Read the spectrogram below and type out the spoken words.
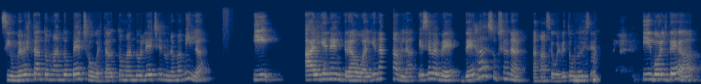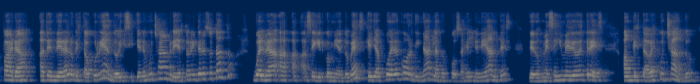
si un bebé está tomando pecho o está tomando leche en una mamila y alguien entra o alguien habla, ese bebé deja de succionar, ajá, se vuelve todo uno dice, y voltea para atender a lo que está ocurriendo. Y si tiene mucha hambre y esto no interesó tanto, vuelve a, a, seguir comiendo. ¿Ves? Que ya puede coordinar las dos cosas. El nene antes, de dos meses y medio de tres, aunque estaba escuchando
